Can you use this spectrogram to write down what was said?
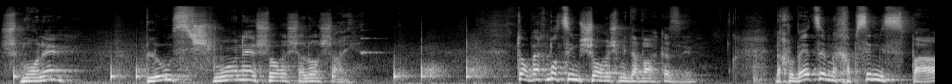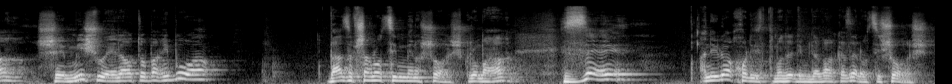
8 פלוס 8 שורש 3 i. טוב, איך מוצאים שורש מדבר כזה? אנחנו בעצם מחפשים מספר שמישהו העלה אותו בריבוע, ואז אפשר להוציא ממנו שורש. כלומר, זה, אני לא יכול להתמודד עם דבר כזה, להוציא שורש.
